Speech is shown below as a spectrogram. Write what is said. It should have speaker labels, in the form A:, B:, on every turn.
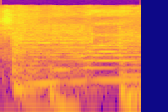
A: watching you.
